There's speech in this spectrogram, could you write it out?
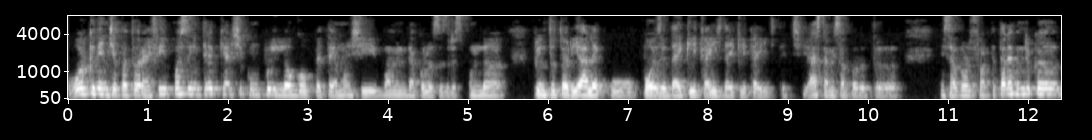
oricât de începător ai fi, poți să întrebi chiar și cum pui logo pe temă și oamenii de acolo să-ți răspundă prin tutoriale cu poze. Dai click aici, dai click aici. Deci asta mi s-a părut, uh, mi s-a părut foarte tare pentru că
